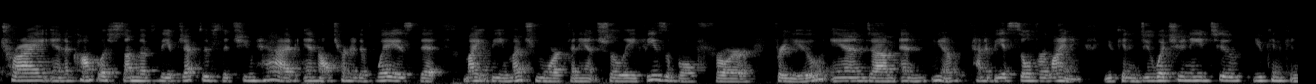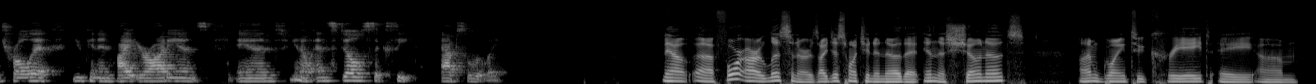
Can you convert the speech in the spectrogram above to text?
try and accomplish some of the objectives that you had in alternative ways that might be much more financially feasible for for you and um, and you know kind of be a silver lining you can do what you need to you can control it you can invite your audience and you know and still succeed absolutely now uh, for our listeners i just want you to know that in the show notes i'm going to create a um,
